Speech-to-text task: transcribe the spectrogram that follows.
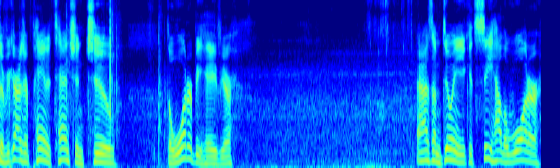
So if you guys are paying attention to the water behavior, as I'm doing it, you can see how the water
